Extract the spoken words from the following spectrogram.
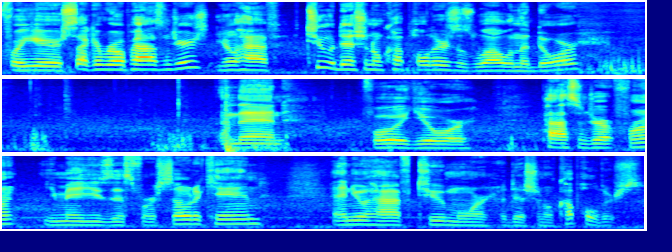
For your second row passengers, you'll have two additional cup holders as well in the door. And then for your passenger up front, you may use this for a soda can and you'll have two more additional cup holders.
